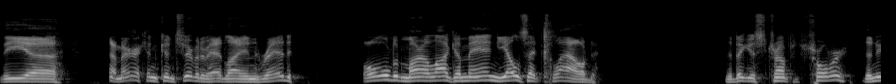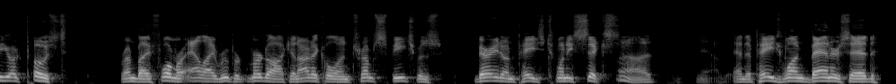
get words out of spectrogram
The uh, American conservative headline read Old Mar a Lago man yells at cloud. The biggest Trump troller, the New York Post, run by former ally Rupert Murdoch, an article on Trump's speech was buried on page 26. yeah. And a page one banner said,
